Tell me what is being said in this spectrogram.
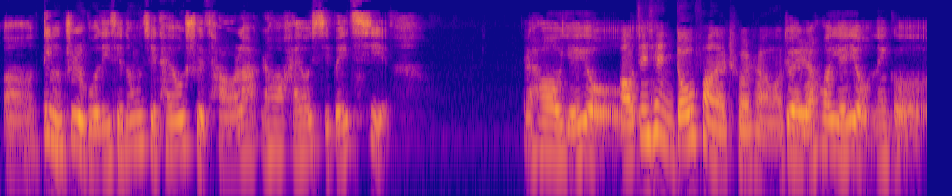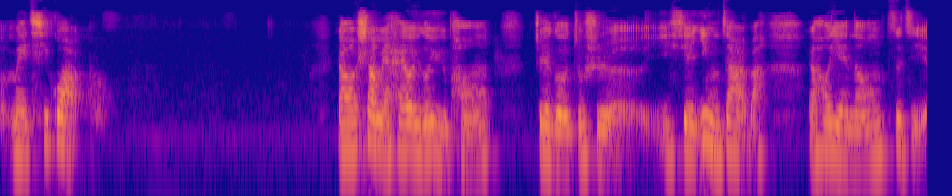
呃定制过的一些东西，它有水槽啦，然后还有洗杯器。然后也有哦，这些你都放在车上了，对，然后也有那个煤气罐儿，然后上面还有一个雨棚，这个就是一些硬件儿吧，然后也能自己，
